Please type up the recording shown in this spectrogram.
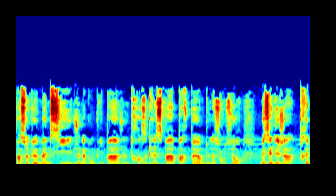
parce que même si je n'accomplis pas, je ne transgresse pas par peur de la sanction, mais c'est déjà très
